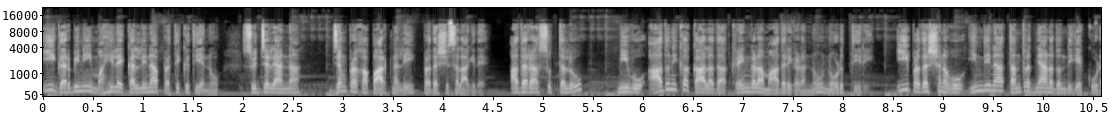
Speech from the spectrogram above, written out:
ಈ ಗರ್ಭಿಣಿ ಮಹಿಳೆ ಕಲ್ಲಿನ ಪ್ರತಿಕೃತಿಯನ್ನು ಸ್ವಿಟ್ಜರ್ಲ್ಯಾಂಡ್ನ ಜಂಗ್ಪ್ರಹ ಪಾರ್ಕ್ನಲ್ಲಿ ಪ್ರದರ್ಶಿಸಲಾಗಿದೆ. ಅದರ ಸುತ್ತಲೂ ನೀವು ಆಧುನಿಕ ಕಾಲದ ಕ್ರೇಂಗಳ ಮಾದರಿಗಳನ್ನು ನೋಡುತ್ತೀರಿ. ಈ ಪ್ರದರ್ಶನವು ಇಂದಿನ ತಂತ್ರಜ್ಞಾನದೊಂದಿಗೆ ಕೂಡ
